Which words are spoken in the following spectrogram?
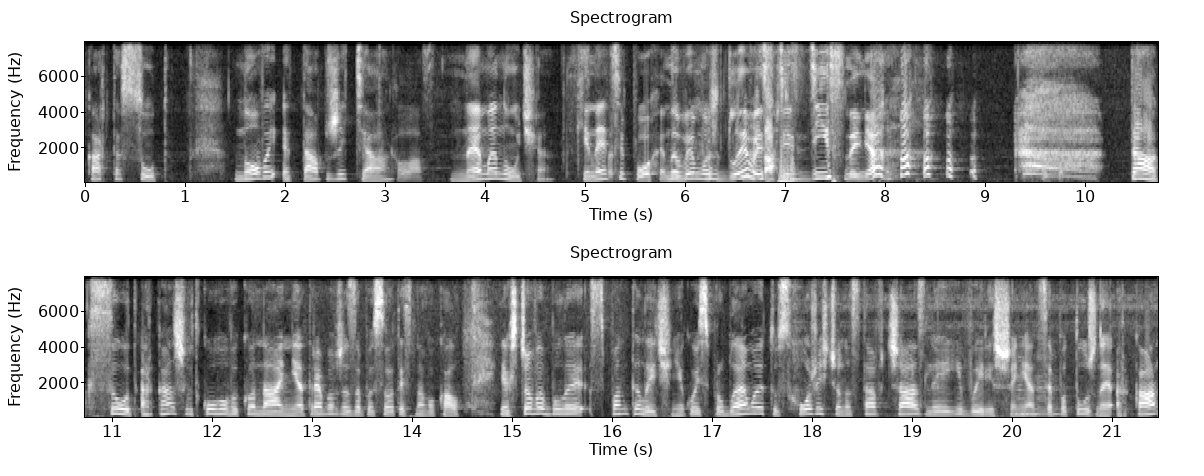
Карта суд. Новий етап життя, Клас. неминуча, кінець епохи, нові можливості здійснення. здійснення. Так, суд, аркан швидкого виконання. Треба вже записуватись на вокал. Якщо ви були спантеличені якоюсь проблемою, то схоже, що настав час для її вирішення. Мгм. Це потужний аркан,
